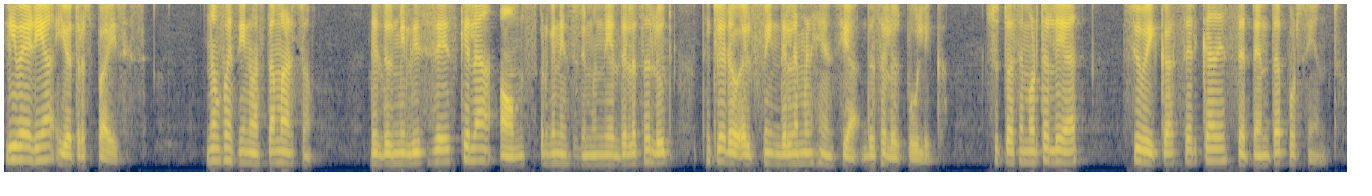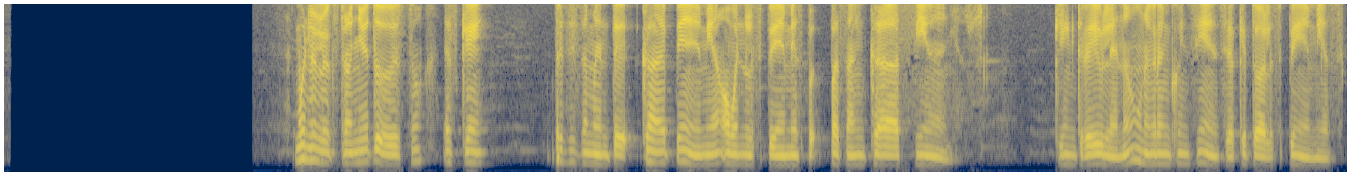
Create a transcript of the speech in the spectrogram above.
Liberia y otros países. No fue sino hasta marzo del 2016 que la OMS, Organización Mundial de la Salud, declaró el fin de la emergencia de salud pública. Su tasa de mortalidad se ubica cerca de 70%. Bueno, lo extraño de todo esto es que precisamente cada epidemia, o bueno, las epidemias pasan cada 100 años. Qué increíble, ¿no? Una gran coincidencia que todas las epidemias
